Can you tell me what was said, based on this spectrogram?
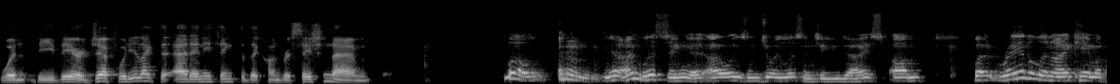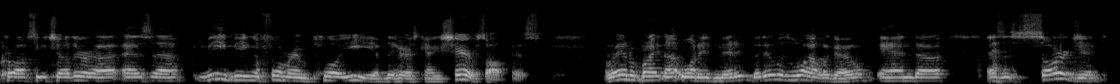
wouldn't be there. Jeff, would you like to add anything to the conversation? Um, well, yeah, I'm listening. I always enjoy listening to you guys. Um, but Randall and I came across each other uh, as uh, me being a former employee of the Harris County Sheriff's Office. Randall might not want to admit it, but it was a while ago. And uh, as a sergeant,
